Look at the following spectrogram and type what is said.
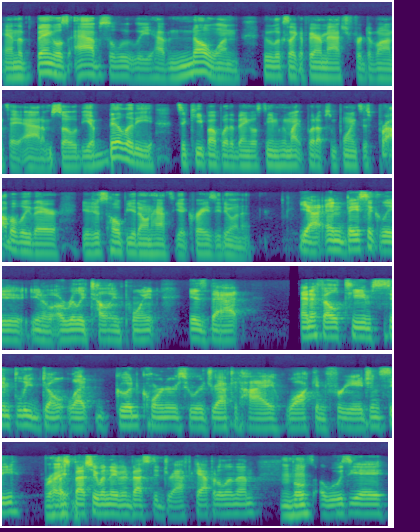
and the Bengals absolutely have no one who looks like a fair match for Davante Adams. So the ability to keep up with a Bengals team who might put up some points is probably there you just hope you don't have to get crazy doing it. Yeah, and basically, you know, a really telling point is that NFL teams simply don't let good corners who are drafted high walk in free agency. Right. Especially when they've invested draft capital in them. Mm-hmm. Both Awuzie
